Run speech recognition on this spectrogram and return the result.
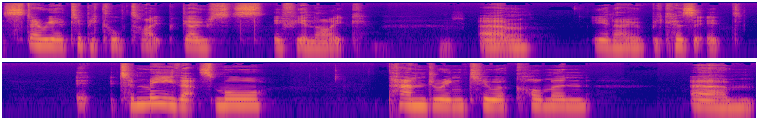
stereotypical type ghosts, if you like. Um, you know, because it, it to me that's more pandering to a common um,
